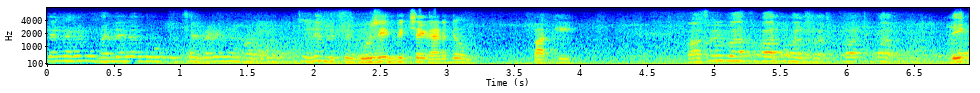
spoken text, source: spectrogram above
ਤਿੰਨ ਨੂੰ ਥੱਲੇ ਨੇ ਦੋ ਪਿੱਛੇ ਖੜੇ ਨੇ ਬਾਕੀ ਇਹਦੇ ਵਿੱਚ ਤੁਸੀਂ ਪਿੱਛੇ ਖੜ ਜਾਓ। ਬਾਕੀ। ਬਸ ਵੀ ਬਸ ਬਸ ਬਸ ਬਸ ਬਸ। ਬਸ ਠੀਕ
